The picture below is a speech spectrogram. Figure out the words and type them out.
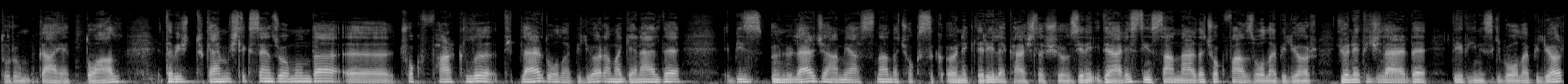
durum gayet doğal. E, tabii tükenmişlik sendromunda e, çok farklı tipler de olabiliyor ama genelde biz ünlüler camiasından da çok sık örnekleriyle karşılaşıyoruz. Yine idealist insanlarda çok fazla olabiliyor. Yöneticilerde dediğiniz gibi olabiliyor.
